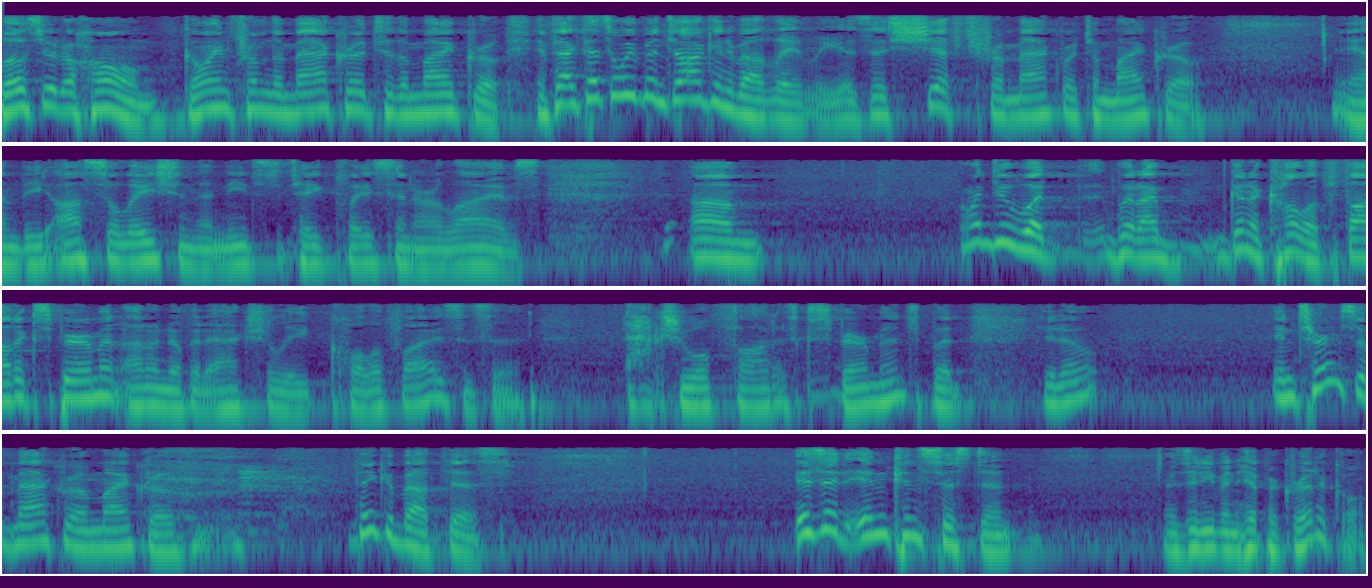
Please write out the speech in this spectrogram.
closer to home, going from the macro to the micro. In fact, that's what we've been talking about lately, is this shift from macro to micro and the oscillation that needs to take place in our lives. Um, I want to do what, what I'm going to call a thought experiment. I don't know if it actually qualifies as an actual thought experiment, but, you know, in terms of macro and micro, think about this. Is it inconsistent? Is it even hypocritical?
